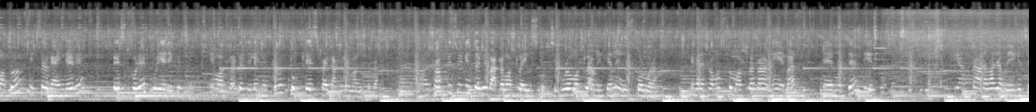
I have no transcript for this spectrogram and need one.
মতো মিক্সার গ্রাইন্ডারে পেস্ট করে ঘুরিয়ে রেখেছি। এই মশলাটা দিলে কিন্তু খুব টেস্ট হয় কাঁঠালের মাংসটা। সব কিছুই কিন্তু আমি বাটা মশলা ইউজ করছি। গুঁড়ো মশলা আমি কেন ইউজ করব না? এখানে সমস্ত মশলাটা আমি এবার এর মধ্যে দিয়ে দেবো। পেঁয়াজটা আদা ভাজা হয়ে গেছে,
